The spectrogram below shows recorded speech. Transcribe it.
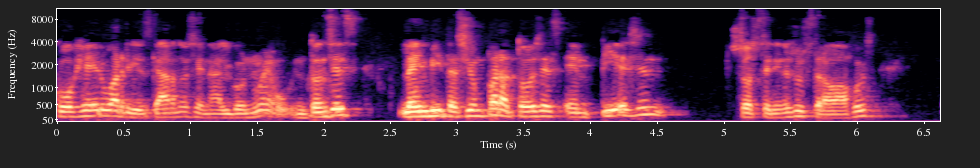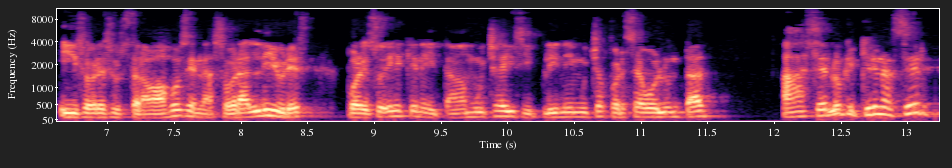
coger o arriesgarnos en algo nuevo. Entonces, la invitación para todos es empiecen sosteniendo sus trabajos y sobre sus trabajos en las horas libres. Por eso dije que necesitaba mucha disciplina y mucha fuerza de voluntad a hacer lo que quieren hacer.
